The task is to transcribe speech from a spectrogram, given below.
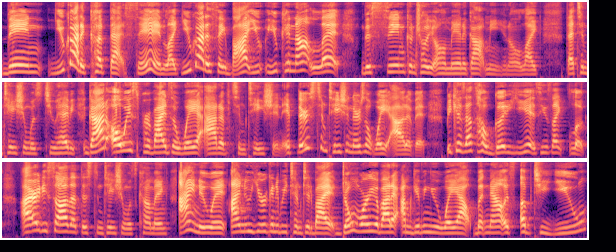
then you got to cut that sin. Like you got to say bye. You you cannot let the sin control you. Oh man, it got me, you know, like that temptation was too heavy. God always provides a way out of temptation. If there's temptation, there's a way out of it because that's how good he is. He's like, "Look, I already saw that this temptation was coming. I knew it. I knew you were going to be tempted by it. Don't worry about it. I'm giving you a way out. But now it's up to you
